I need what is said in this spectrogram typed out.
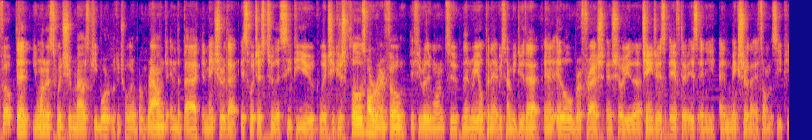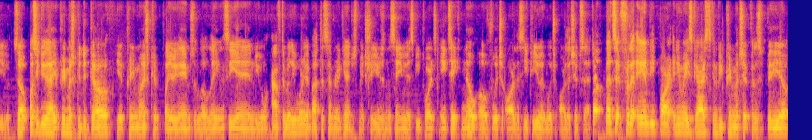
info, then you want to switch your mouse, keyboard, or controller around in the back and make sure that it switches to the CPU, which you can just close hardware info if you really want to, then reopen it every time you do that, and it'll refresh and show you the changes if there is any, and make sure that it's on the CPU. So once you do that, you're pretty much good to go. You pretty much could play your games with low latency, and you won't have to really worry about this ever again. Just make sure you're using the same USB ports, and you take note of which are the CPU and which are the chipset. But that's it for the AMD part. Anyways, guys, it's going to be pretty much it for this video.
